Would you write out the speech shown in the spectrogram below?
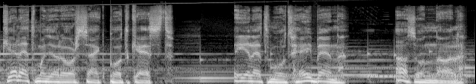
Kelet-Magyarország Podcast. Életmód helyben, azonnal.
